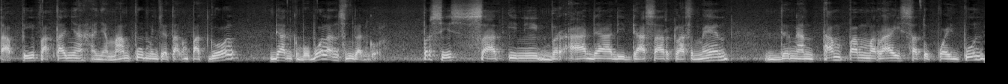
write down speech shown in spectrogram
Tapi faktanya hanya mampu mencetak 4 gol dan kebobolan 9 gol. Persis saat ini berada di dasar klasemen dengan tanpa meraih satu poin pun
